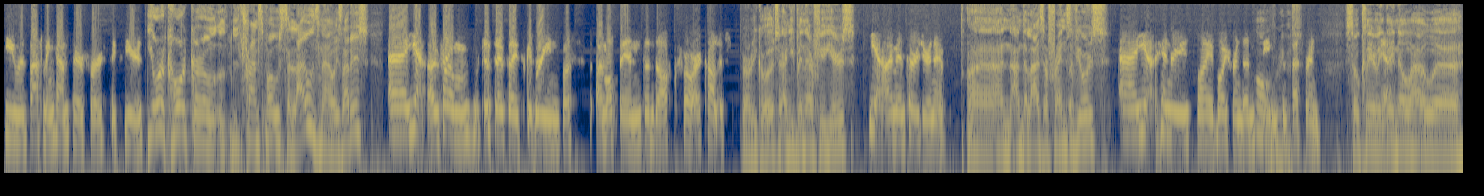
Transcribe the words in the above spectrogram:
he was battling cancer for six years. You're a Cork girl transposed to Louth now, is that it? Uh, yeah, I'm from just outside Skibbereen, but I'm up in Dundalk for college. Very good. And you've been there a few years? Yeah, I'm in third year now. Uh, and and the lads are friends of yours? Uh, yeah, Henry's my boyfriend and oh, Stephen's his best friend. So clearly yeah. they know how uh,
